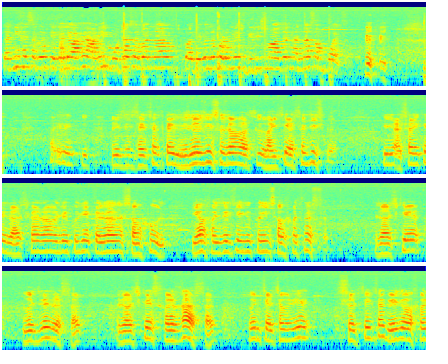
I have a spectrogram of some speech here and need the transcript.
त्यांनी हे सगळं केलेलं आहे आणि मोठ्या साहेबांना देवेंद्र फडणवीस गिरीश महाजन यांना संपवायचं. म्हणजे त्याच्यात काही विनोदी सुद्धा व्हायची असं दिसलं. की असं आहे की राजकारणामध्ये कुणी कला संपवून या पद्धतीने कुणी संपत नसतं. राजकीय मतभेद असतात राजकीय स्पर्धा असतात पण त्याच्यामध्ये सत्तेचा गैरवापर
